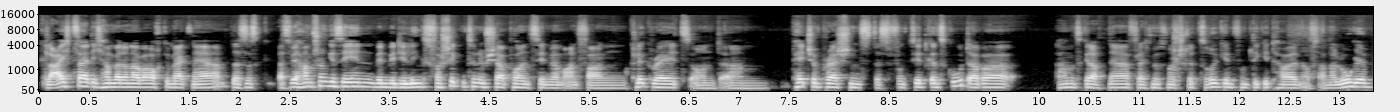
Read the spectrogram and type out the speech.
Gleichzeitig haben wir dann aber auch gemerkt, naja, das ist, also wir haben schon gesehen, wenn wir die Links verschicken zu dem SharePoint, sehen wir am Anfang Click-Rates und ähm, Page Impressions. Das funktioniert ganz gut, aber haben uns gedacht, naja, vielleicht müssen wir einen Schritt zurückgehen vom Digitalen aufs Analoge,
